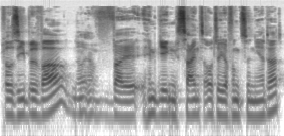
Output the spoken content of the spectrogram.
plausibel war, ne? Ja. weil hingegen Science Auto ja funktioniert hat.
